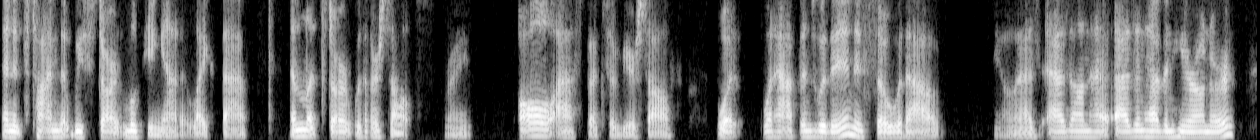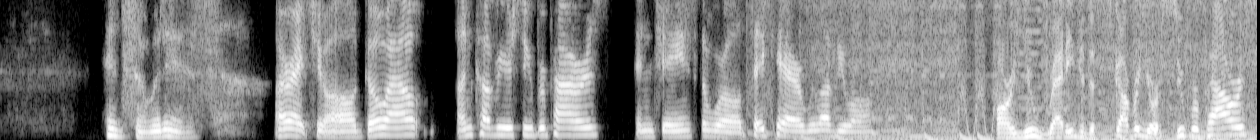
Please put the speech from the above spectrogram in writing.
and it's time that we start looking at it like that. And let's start with ourselves, right? All aspects of yourself. What what happens within is so without. You know, as as on as in heaven here on earth, and so it is. All right, you all go out, uncover your superpowers, and change the world. Take care. We love you all. Are you ready to discover your superpowers?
